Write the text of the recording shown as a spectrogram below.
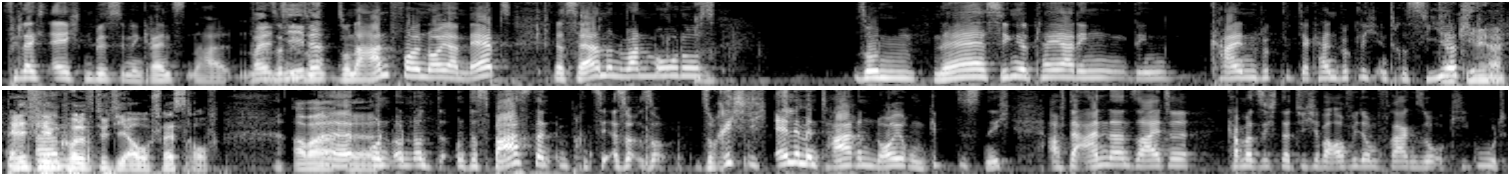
vielleicht echt ein bisschen in Grenzen halten. Weil also jeder- so, so eine Handvoll neuer Maps, der Salmon Run Modus, so ein ne, Singleplayer, den, den keinen wirklich, der keinen wirklich interessiert. okay, den hat Battlefield und Call of Duty auch, scheiß drauf. Aber, Äh, äh, und, und, und, und das war's dann im Prinzip. Also so, so richtig elementare Neuerungen gibt es nicht. Auf der anderen Seite kann man sich natürlich aber auch wiederum fragen, so, okay, gut,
